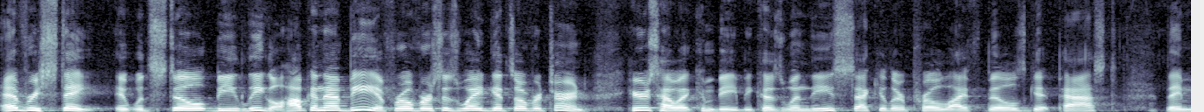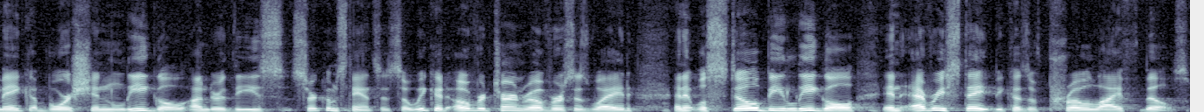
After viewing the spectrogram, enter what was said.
Every state, it would still be legal. How can that be if Roe versus Wade gets overturned? Here's how it can be because when these secular pro life bills get passed, they make abortion legal under these circumstances. So we could overturn Roe versus Wade, and it will still be legal in every state because of pro life bills.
